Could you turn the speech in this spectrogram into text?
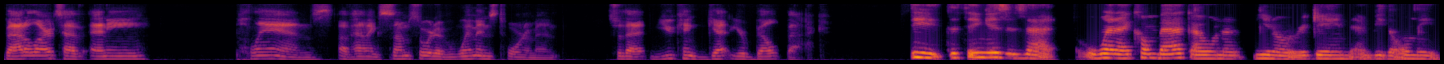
Battle Arts have any plans of having some sort of women's tournament so that you can get your belt back? See, the thing is, is that when I come back, I want to, you know, regain and be the only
